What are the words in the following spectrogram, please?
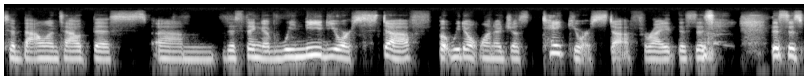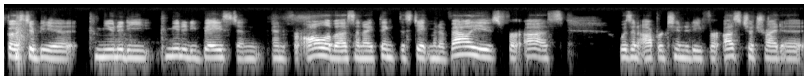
to balance out this um, this thing of we need your stuff but we don't want to just take your stuff right? This is this is supposed to be a community community based and and for all of us. And i think the statement of values for us was an opportunity for us to try to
